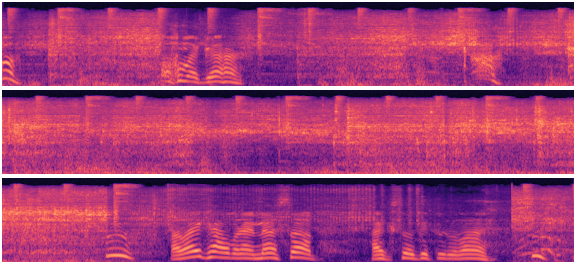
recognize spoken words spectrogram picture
Oh. oh my god. Whew. I like how when I mess up, I can still get through the line. Woohoo!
